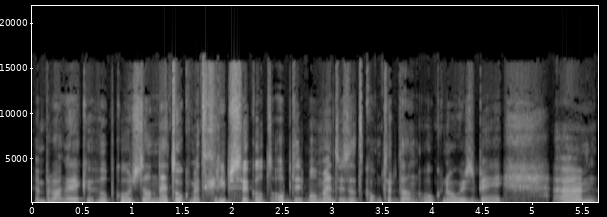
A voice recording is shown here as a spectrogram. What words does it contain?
een belangrijke hulpcoach dan net ook met griep sukkelt op dit moment. Dus dat komt er dan ook nog eens bij. Um,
